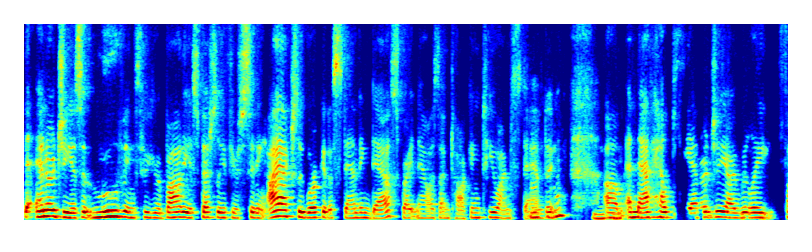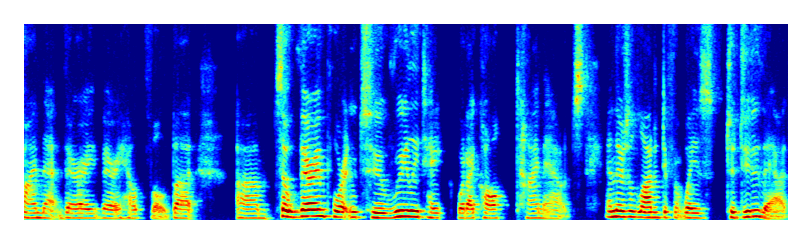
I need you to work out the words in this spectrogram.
The energy isn't moving through your body especially if you're sitting. I actually work at a standing desk right now as i'm talking to you. I'm standing Mm-hmm. um, and that helps the energy. I really find that very very helpful. But um, so very important to really take what I call timeouts. And there's a lot of different ways to do that.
